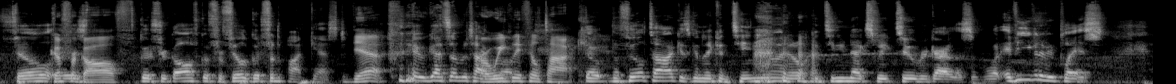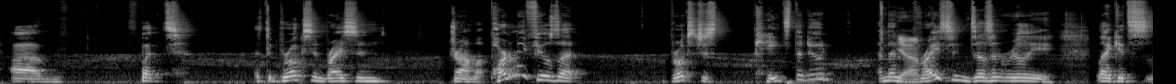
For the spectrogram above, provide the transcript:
Phil, Good for golf. Good for golf. Good for Phil. Good for the podcast. Yeah, we got something to talk our about. weekly Phil talk. The, the Phil talk is going to continue, and it'll continue next week too, regardless of what, if even if he plays. Um, but the Brooks and Bryson drama, part of me feels that Brooks just hates the dude, and then Yeah. Bryson doesn't really like. It's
